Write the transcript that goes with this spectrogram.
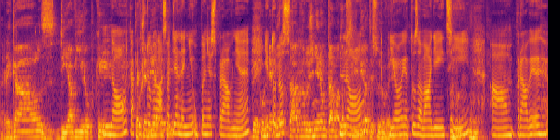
regál z diavýrobky, no, tak, tak už to v zásadě není úplně správně. By jako je to dost... stát vyloženě jenom tam a tam no, si vybírat ty suroviny. Jo, je to zavádějící uh-huh, uh-huh. a právě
